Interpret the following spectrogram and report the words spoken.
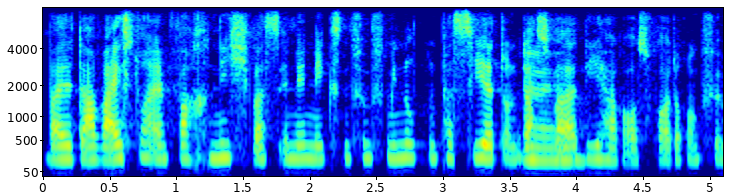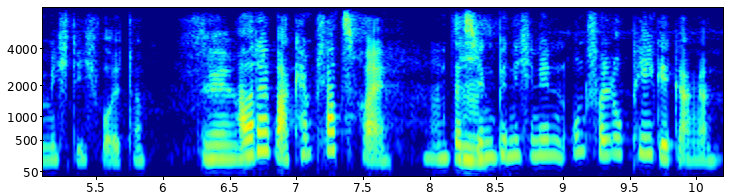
weil da weißt du einfach nicht, was in den nächsten fünf Minuten passiert. Und das Ja, war ja. die Herausforderung für mich, die ich wollte. Ja. Aber da war kein Platz frei. Und deswegen Mhm. bin ich in den Unfall-OP gegangen.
